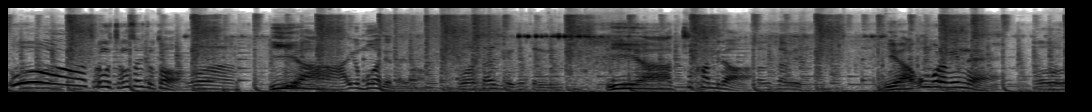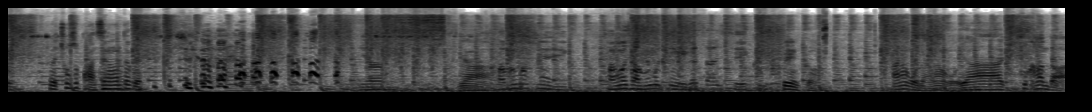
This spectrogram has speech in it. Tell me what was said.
우와 장어 사이즈 좋다. 우와. 이야 이거 뭐가 된다 이거? 와 사이즈 괜찮다 이거. 이야 축하합니다. 감사합니다. 이야 온보람 있네. 오. 근데 초수 반성한다고 해. 이야. 야. 잡은 것 중에 장어 잡은 것 중에 이거 사이즈 제일 큰 그러니까. 안 하고 안 하고. 야 축하한다.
